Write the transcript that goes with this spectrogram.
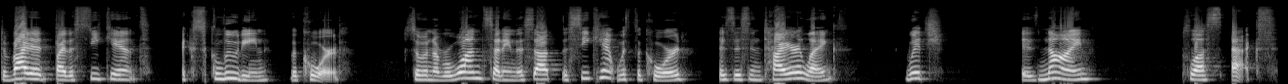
divided by the secant excluding the chord. So in number one, setting this up, the secant with the chord is this entire length, which is 9 plus x.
